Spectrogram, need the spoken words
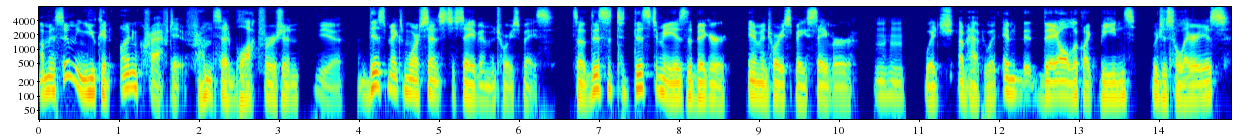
I'm assuming you can uncraft it from said block version. Yeah. This makes more sense to save inventory space. So this is to, this to me is the bigger inventory space saver, Mm-hmm. which I'm happy with. And th- they all look like beans, which is hilarious.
